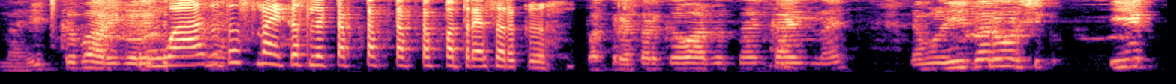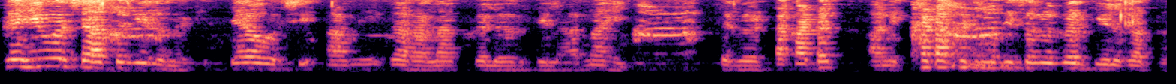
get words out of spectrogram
नाही. इतकं भारी आहे. वाजतच नाही कसलं टप टप टप टप पत्र्यासारखं. पत्र्यासारखं वाजत नाही काहीच नाही. त्यामुळे ही दरवर्षी एकही वर्ष असं गेलं नाही की त्या वर्षी आम्ही घराला कलर दिला नाही. सगळं टकाटक आणि खटाखटमध्ये सगळं घर केलं जातं.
